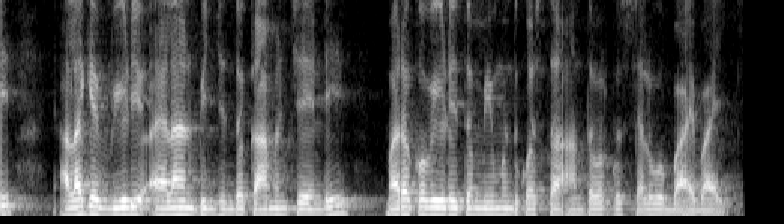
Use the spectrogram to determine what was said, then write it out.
అలాగే వీడియో ఎలా అనిపించిందో కామెంట్ చేయండి. మరొక వీడియోతో మీ ముందుకు వస్తా. అంతవరకు సెలవు. Bye bye.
